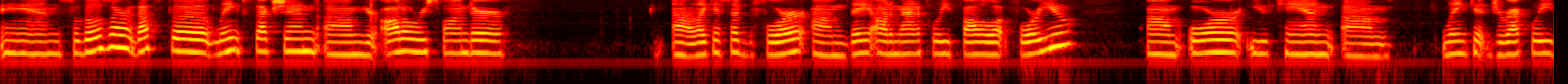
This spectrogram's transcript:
And so those are that's the link section um, your autoresponder uh, like I said before, um, they automatically follow up for you, um, or you can um, link it directly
